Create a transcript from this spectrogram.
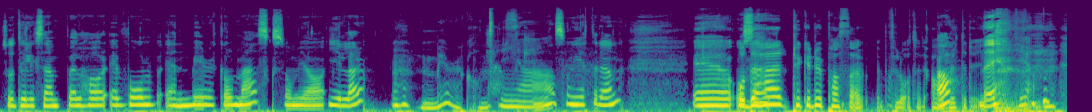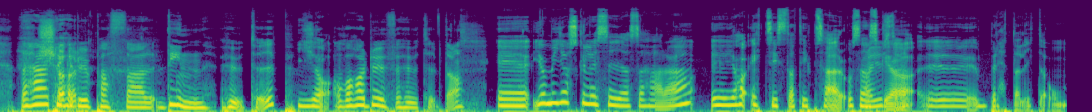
Så till exempel har Evolve en Miracle Mask som jag gillar. Mhm, Miracle Mask. Ja, så heter den. Eh, och Och sen, det här tycker du passar, förlåt att jag Ja, avbryter dig nej. igen. Det här Kör. tycker du passar din hudtyp. Ja. Och vad har du för hudtyp då? Eh, ja, men jag skulle säga så här. Eh, jag har ett sista tips här och sen Ja, ska jag eh, berätta lite om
